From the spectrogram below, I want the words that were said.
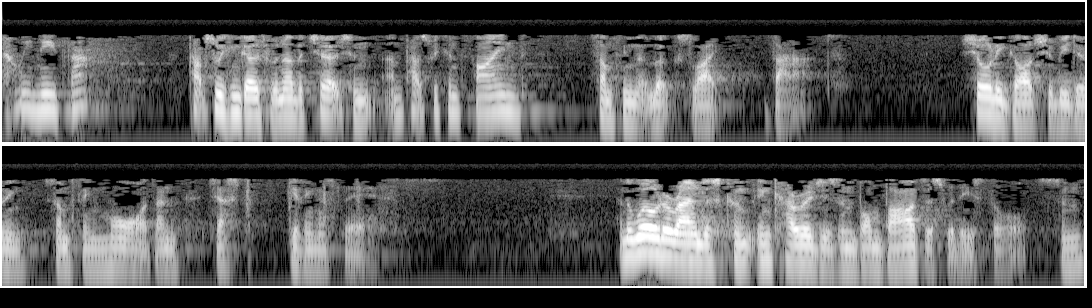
Don't we need that? Perhaps we can go to another church and, and perhaps we can find something that looks like that. Surely God should be doing something more than just giving us this. And the world around us encourages and bombards us with these thoughts. And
